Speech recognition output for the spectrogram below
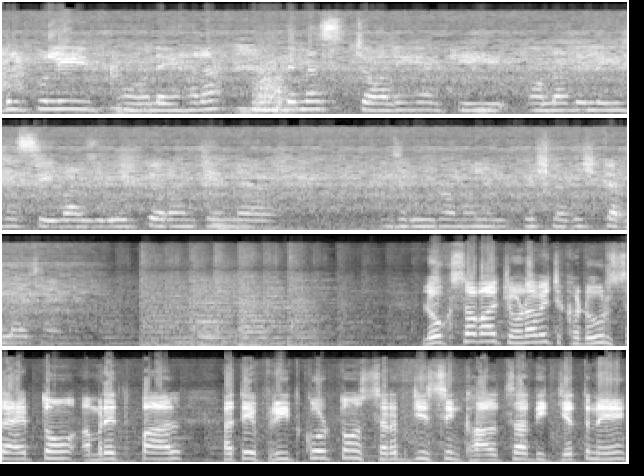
ਬਿਲਕੁਲ ਹੀ ਉਹ ਨੇ ਹਨਾ? ਤੇ ਮੈਂ ਚਾਹੁੰਦੀ ਹਾਂ ਕਿ ਉਹਨਾਂ ਦੇ ਲਈ ਮੈਂ ਸੇਵਾ ਜ਼ਰੂਰ ਕਰਾਂ ਤੇ ਮੈਂ ਜ਼ਰੂਰ ਉਹਨਾਂ ਲਈ ਕੁਛ ਨਾ ਕੁਛ ਕਰਨਾ ਚਾਹੁੰਦੀ। ਹਾਂ ਲੋਕ ਸਭਾ ਚੋਣਾਂ ਵਿੱਚ ਖਡੂਰ ਸਾਹਿਬ ਤੋਂ ਅੰਮ੍ਰਿਤਪਾਲ ਅਤੇ ਫਰੀਦਕੋਟ ਤੋਂ ਸਰਬਜੀਤ ਸਿੰਘ ਖਾਲਸਾ ਦੀ ਜਿੱਤ ਨੇ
